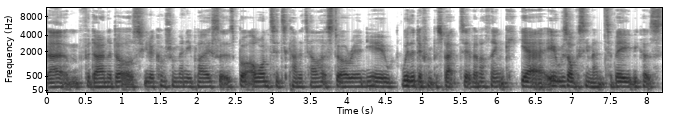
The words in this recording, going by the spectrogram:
um, for Diana Dors, you know, comes from many places. But I wanted to kind of tell her story anew with a different perspective, and I think, yeah, it was obviously meant to be because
